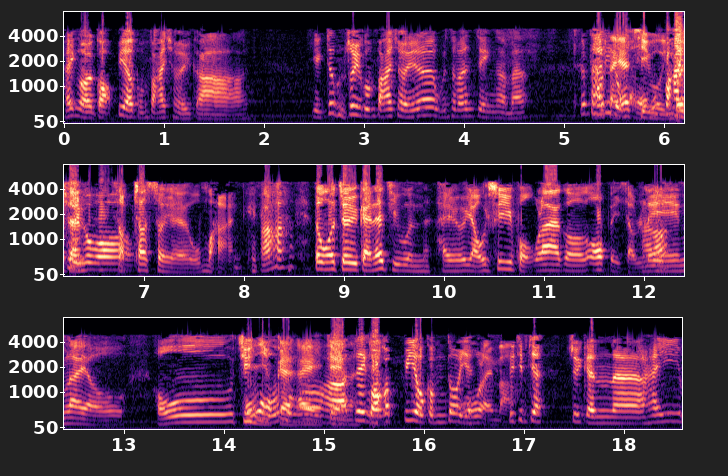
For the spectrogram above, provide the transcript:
喺外國邊有咁快脆㗎？亦都唔需要咁快脆啊！換身份證係咪啊？咁但我第一次換度好快脆嘅喎。十七歲係好慢嘅。啊 到我最近一次換係又舒服啦，個 office 又靚啦，又好專業嘅，係好好啊正。即係我個邊有咁多嘢？好禮貌你知唔知啊？最近啊喺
